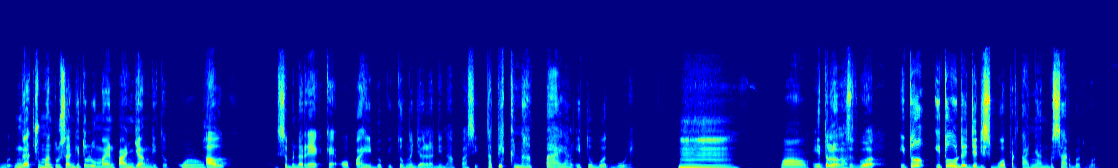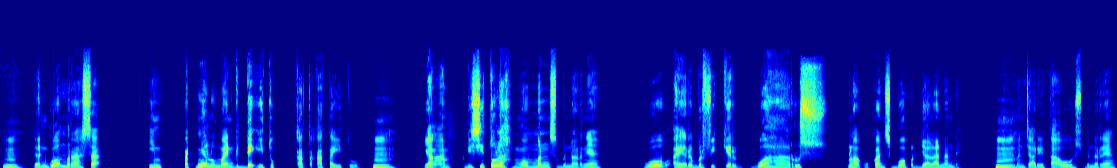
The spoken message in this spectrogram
nggak cuma tulisan gitu lumayan panjang gitu. wow How sebenarnya kayak opa hidup itu ngejalanin apa sih? Tapi kenapa yang itu buat gue? hmm. wow Itu loh maksud gue. Itu itu udah jadi sebuah pertanyaan besar buat gue. Hmm. Dan gue merasa impactnya lumayan gede itu kata-kata itu. Hmm. yang di situlah momen sebenarnya gue akhirnya berpikir gue harus melakukan sebuah perjalanan deh Hmm. mencari tahu sebenarnya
